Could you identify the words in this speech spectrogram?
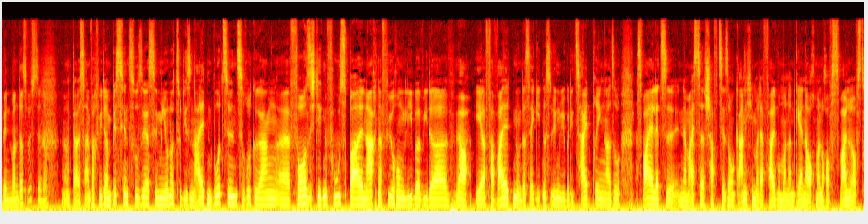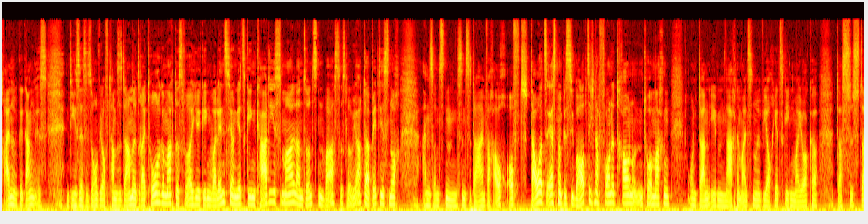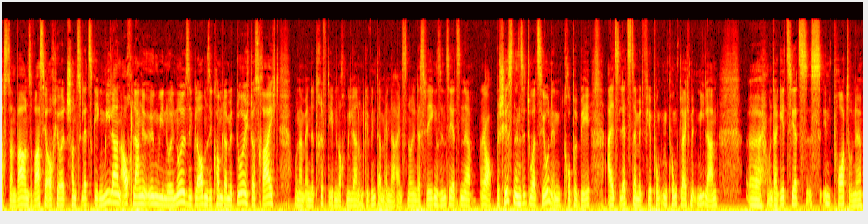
wenn man das wüsste, ne? Ja, da ist einfach wieder ein bisschen zu sehr Simeone zu diesen alten Wurzeln zurückgegangen. Äh, vorsichtigen Fußball, nach einer Führung lieber wieder ja, eher verwalten und das Ergebnis irgendwie über die Zeit bringen. Also, das war ja letzte in der Meisterschaftssaison gar nicht immer der Fall, wo man dann gerne auch mal noch aufs 2-0, aufs 3-0 gegangen ist. In dieser Saison, wie oft haben sie damals drei Tore gemacht? Das war hier gegen Valencia und jetzt gegen Cadiz mal. Ansonsten war es das, glaube ich, auch da Betis noch. Ansonsten sind sie da einfach auch oft, dauert es erstmal, bis sie überhaupt sich nach vorne trauen und ein Tor machen und dann eben nach einem 1-0, wie auch jetzt gegen Mallorca, dass es das dann war. Und so war es ja auch schon zuletzt gegen Milan, auch lange irgendwie 0-0. Sie glauben, sie kommen damit durch, das reicht. Und am Ende trifft eben noch Milan und gewinnt am Ende 1-0. Und deswegen sind sie jetzt in einer ja, beschissenen Situation in Gruppe B als letzter mit vier Punkten, punktgleich mit Milan. Äh, und da geht es jetzt in Porto, ne?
